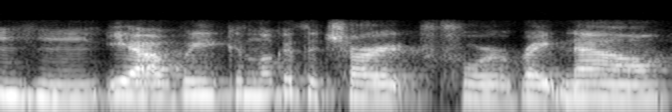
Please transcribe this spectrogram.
Mm-hmm. Yeah, we can look at the chart for right now.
